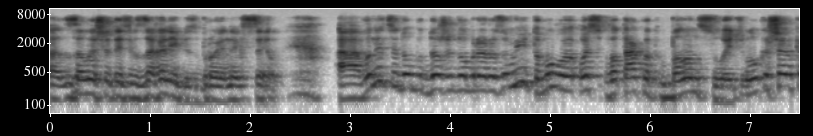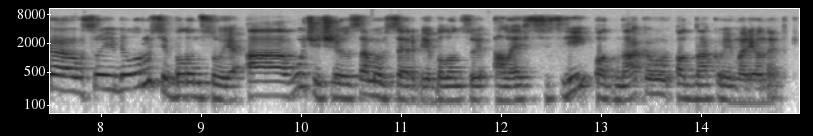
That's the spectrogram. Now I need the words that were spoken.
залишитись взагалі без збройних сил. А вони це дуже добре розуміють, тому ось отак от балансують. Лукашенка в своїй Білорусі балансує, а Вучич саме в Сербії балансує, але всі однаково однакові маріонетки.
